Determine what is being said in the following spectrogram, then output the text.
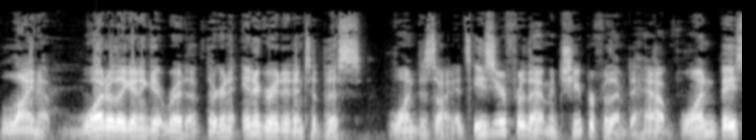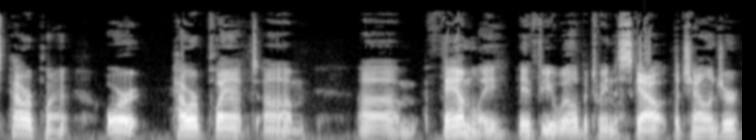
lineup? What are they going to get rid of? They're going to integrate it into this one design. It's easier for them and cheaper for them to have one base power plant or power plant um, um, family, if you will, between the Scout, the Challenger.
